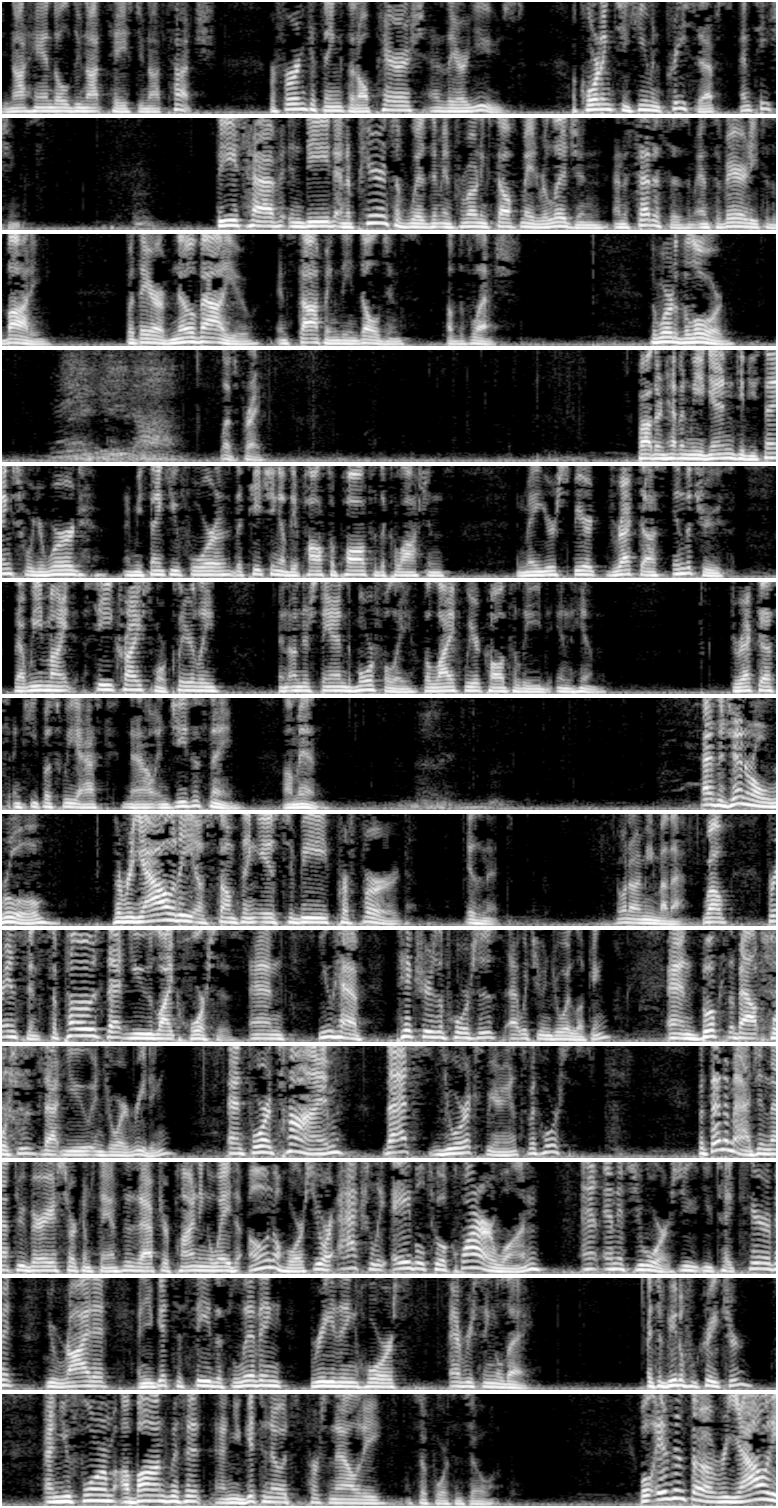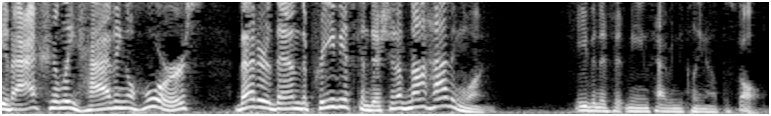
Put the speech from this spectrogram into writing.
Do not handle, do not taste, do not touch, referring to things that all perish as they are used, according to human precepts and teachings. These have indeed an appearance of wisdom in promoting self-made religion and asceticism and severity to the body, but they are of no value in stopping the indulgence of the flesh. The word of the Lord. Let's pray. Father in heaven, we again give you thanks for your word, and we thank you for the teaching of the Apostle Paul to the Colossians. And may your Spirit direct us in the truth that we might see Christ more clearly and understand more fully the life we are called to lead in him. Direct us and keep us, we ask now, in Jesus' name. Amen. As a general rule, the reality of something is to be preferred, isn't it? What do I mean by that? Well, for instance, suppose that you like horses and you have pictures of horses at which you enjoy looking and books about horses that you enjoy reading. And for a time, that's your experience with horses. But then imagine that through various circumstances, after pining away to own a horse, you are actually able to acquire one and, and it's yours. You, you take care of it, you ride it, and you get to see this living, breathing horse every single day. It's a beautiful creature, and you form a bond with it, and you get to know its personality, and so forth and so on. Well, isn't the reality of actually having a horse better than the previous condition of not having one? Even if it means having to clean out the stall.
